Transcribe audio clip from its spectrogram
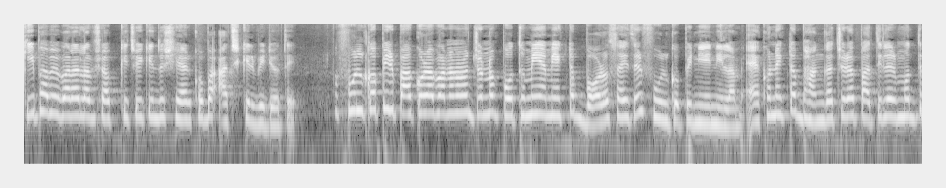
কীভাবে বানালাম সব কিছুই কিন্তু শেয়ার করব আজকের ভিডিওতে। ফুলকপির পাকোড়া বানানোর জন্য প্রথমেই আমি একটা বড় সাইজের ফুলকপি নিয়ে নিলাম। এখন একটা ভাঙ্গাচোরা পাতিলের মধ্যে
